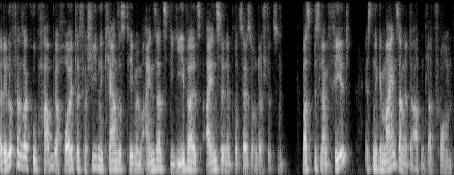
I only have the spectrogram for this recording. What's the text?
Bei der Lufthansa Group haben wir heute verschiedene Kernsysteme im Einsatz, die jeweils einzelne Prozesse unterstützen. Was bislang fehlt, ist eine gemeinsame Datenplattform,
